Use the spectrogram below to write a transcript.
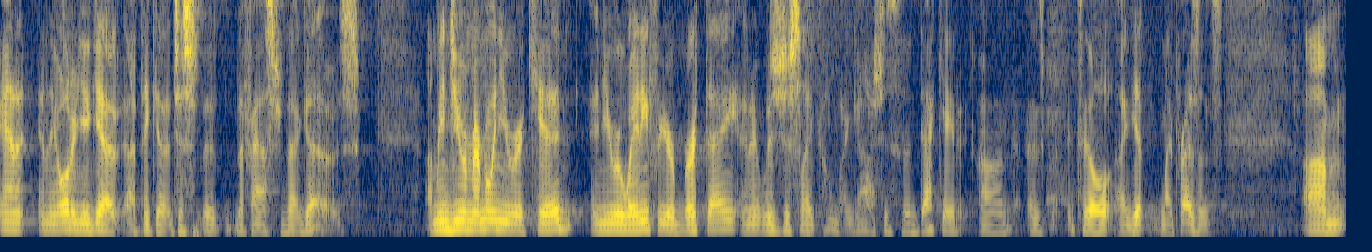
and, and the older you get, I think it just it, the faster that goes. I mean, do you remember when you were a kid and you were waiting for your birthday and it was just like, oh my gosh, this is a decade um, until I get my presents. Um,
